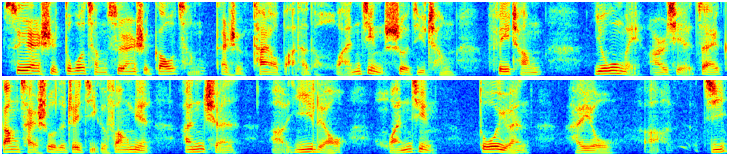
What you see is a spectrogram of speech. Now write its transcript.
虽然是多层，虽然是高层，但是它要把它的环境设计成非常优美，而且在刚才说的这几个方面，安全啊、医疗、环境、多元。还有啊，机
